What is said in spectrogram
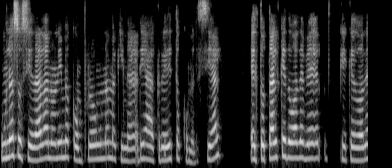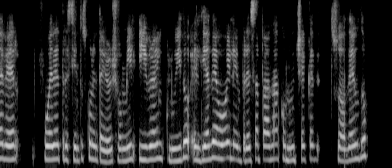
una sociedad anónima compró una maquinaria a crédito comercial. El total quedó a deber, que quedó a deber fue de 348 mil IVA incluido. El día de hoy la empresa paga con un cheque su adeudo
